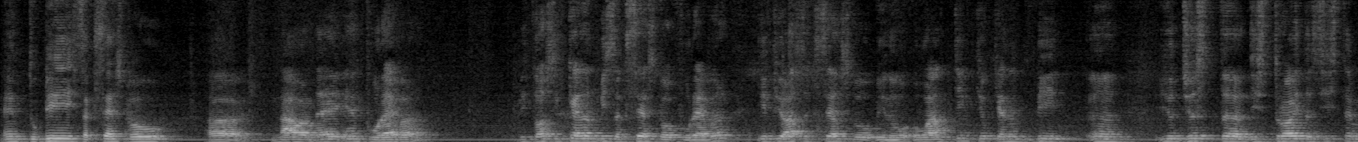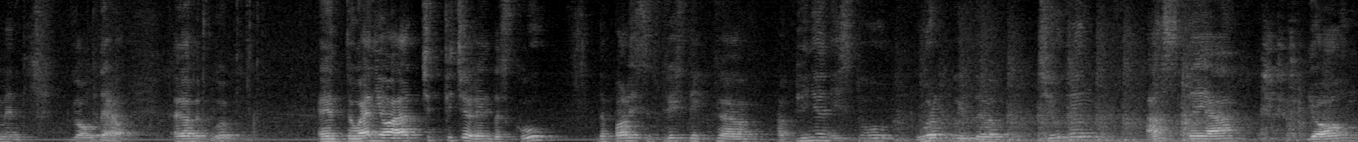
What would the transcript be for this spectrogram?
and to be successful uh, nowadays and forever. Because you cannot be successful forever. If you are successful in one thing, you cannot be. You just uh, destroy the system and go down. Uh, and when you are teacher in the school, the polycentristic uh, opinion is to work with the children as they are your own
